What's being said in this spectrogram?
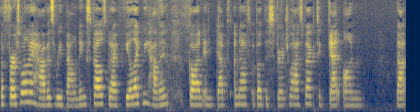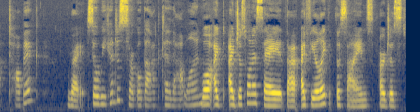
the first one I have is rebounding spells, but I feel like we haven't gone in depth enough about the spiritual aspect to get on that topic. Right. So we can just circle back to that one. Well, I I just want to say that I feel like the signs are just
